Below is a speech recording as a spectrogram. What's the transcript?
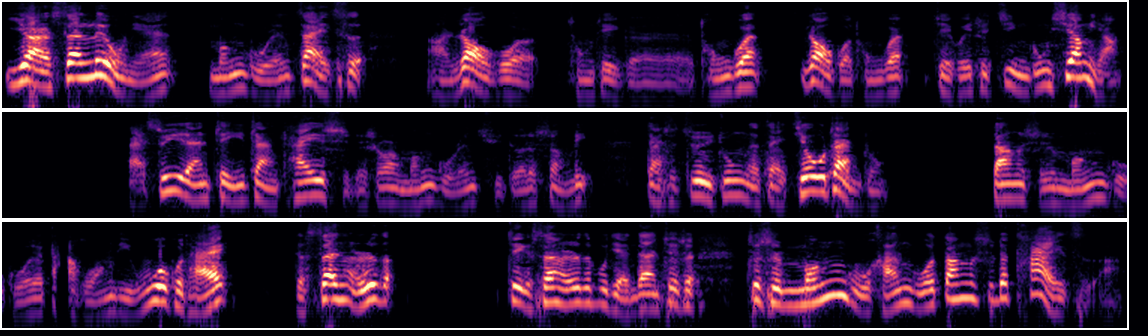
一二三六年，蒙古人再次啊绕过从这个潼关绕过潼关，这回是进攻襄阳。哎，虽然这一战开始的时候蒙古人取得了胜利，但是最终呢，在交战中，当时蒙古国的大皇帝窝阔台的三儿子，这个三儿子不简单，这是这是蒙古汗国当时的太子啊。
